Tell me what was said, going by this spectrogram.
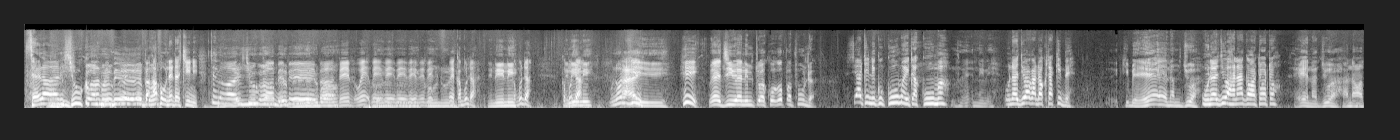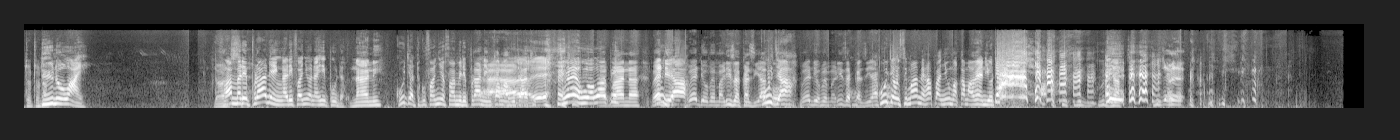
Stella alishuka amebeba. Hapo unaenda chini. Tela alishuka amebeba. Beba. We we we we we we. we. Kabuda. Ni nini? Kabuda. Kabuda. nini? Unaona hii? Hii. wewe jiwe ni mtu wa kuogopa punda. Si ati ni kukuuma itakuuma. Nini? Unajuaga Dr. Kibe? Kibe, eh, namjua. Unajua hanaga watoto? Eh, najua ana watoto Do you know why? Don't Family planning alifanywa na hii puda. Nani? Kuja tukufanyie family planning kama Ah, hutaki. eh. Wewe huogopi? Hapana. Wewe ndio umemaliza kazi yako. Kuja. Wewe ndio umemaliza kazi yako. Kuja usimame hapa nyuma kama wewe ndio. Kuja. Kuja.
